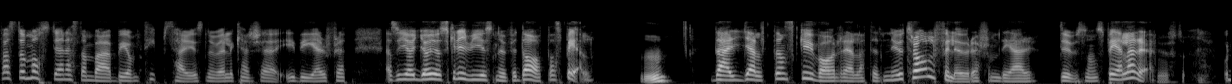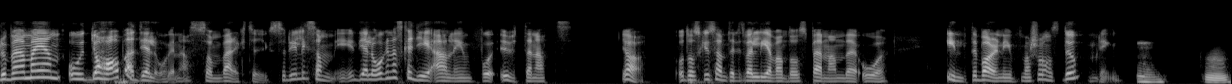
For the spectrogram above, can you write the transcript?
Fast då måste jag nästan bara be om tips här just nu eller kanske idéer för att alltså jag, jag, jag skriver just nu för dataspel Mm. där hjälten ska ju vara en relativt neutral filur eftersom det är du som spelare. Just det. Och då behöver man igen, och jag har bara dialogerna som verktyg så det är liksom, dialogerna ska ge all info utan att, ja, och de ska ju samtidigt vara levande och spännande och inte bara en informationsdumpning. Mm. Mm.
